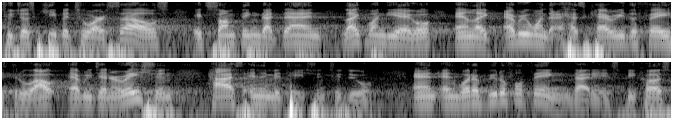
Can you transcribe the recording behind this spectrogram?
to just keep it to ourselves. It's something that then, like Juan Diego and like everyone that has carried the faith throughout every generation, has an invitation to do. And, and what a beautiful thing that is, because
